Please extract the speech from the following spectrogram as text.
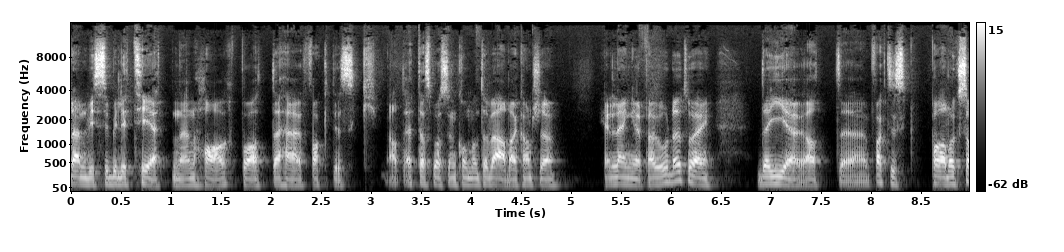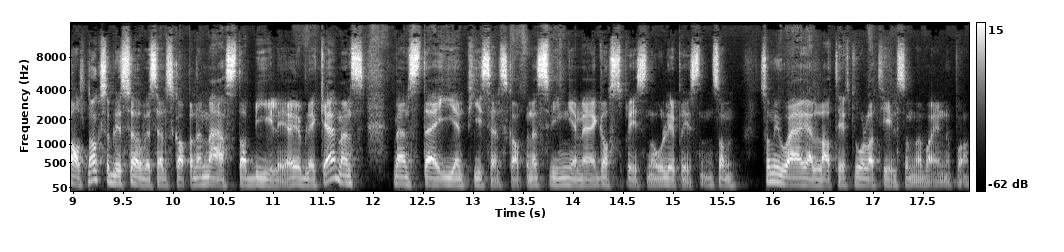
den visibiliteten en har på at det her faktisk, at etterspørselen kommer til å være der kanskje en lengre periode, tror jeg det gjør at uh, faktisk paradoksalt nok så blir serviceselskapene mer stabile i øyeblikket, mens, mens de INP-selskapene svinger med gassprisen og oljeprisen, som, som, jo er relativt volatil, som vi var inne på.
